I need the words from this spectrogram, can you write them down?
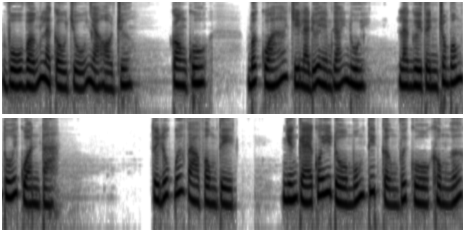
Vũ vẫn là cầu chủ nhà họ Trương. Còn cô, Bất quá chỉ là đứa em gái nuôi, Là người tình trong bóng tối của anh ta. Từ lúc bước vào phòng tiệc những kẻ có ý đồ muốn tiếp cận với cô không ngớt.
